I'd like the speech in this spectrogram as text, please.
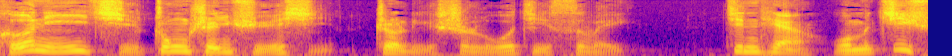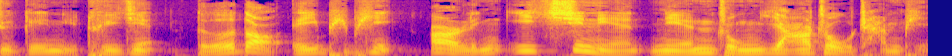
和你一起终身学习，这里是逻辑思维。今天啊，我们继续给你推荐得到 APP 二零一七年年终压轴产品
